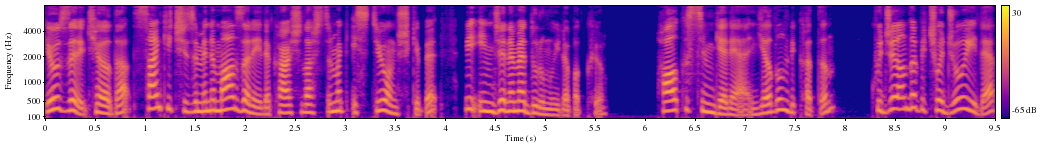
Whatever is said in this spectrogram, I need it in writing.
Gözleri kağıda sanki çizimini manzara ile karşılaştırmak istiyormuş gibi bir inceleme durumuyla bakıyor. Halkı simgeleyen yalın bir kadın, kucağında bir çocuğu ile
